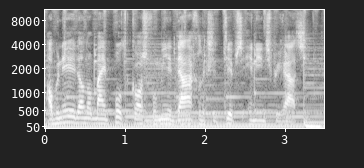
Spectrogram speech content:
Abonneer je dan op mijn podcast voor meer dagelijkse tips en inspiratie.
